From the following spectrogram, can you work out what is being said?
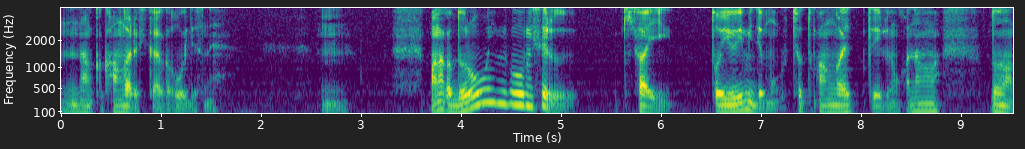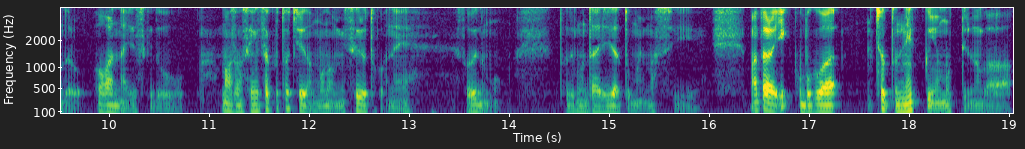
なんか考える機会が多いですね。うん。まあなんかドローイングを見せる機会という意味でもちょっと考えているのかな。どうなんだろう分かんないですけどまあその制作途中のものを見せるとかねそういうのもとても大事だと思いますし、まあ、ただ一個僕はちょっとネックに思ってるのが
